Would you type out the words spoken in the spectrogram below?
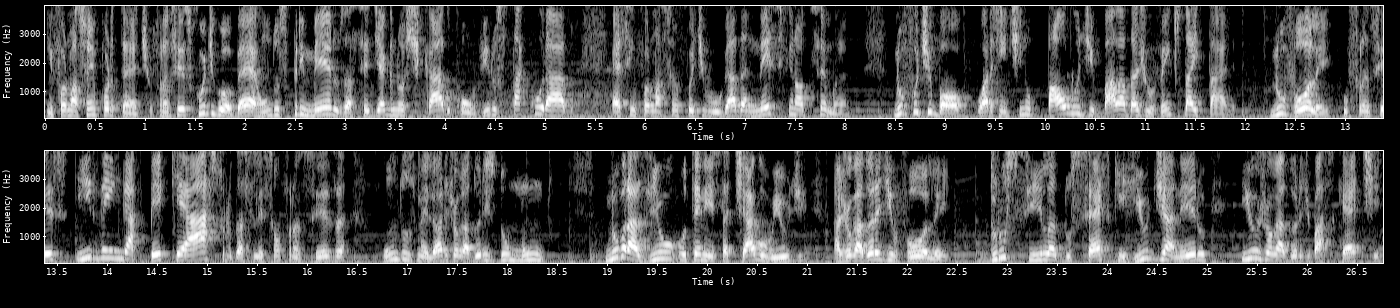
Informação importante: o francês Rudy Gobert, um dos primeiros a ser diagnosticado com o vírus, está curado. Essa informação foi divulgada nesse final de semana. No futebol, o argentino Paulo Dybala da Juventus da Itália. No vôlei, o francês Irving Ngapé, que é astro da seleção francesa, um dos melhores jogadores do mundo. No Brasil, o tenista Thiago Wilde, a jogadora de vôlei Drusila do Sesc Rio de Janeiro e o jogador de basquete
